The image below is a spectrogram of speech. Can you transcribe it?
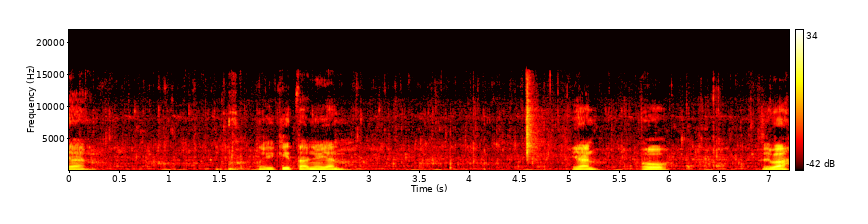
yan. Nakikita nyo yan? Yan? Oh. Di ba?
